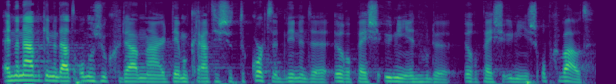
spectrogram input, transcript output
En daarna heb ik inderdaad onderzoek gedaan naar democratische tekorten binnen de Europese Unie en hoe de Europese Unie is opgebouwd.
